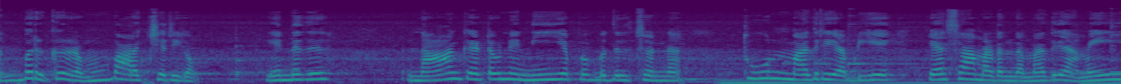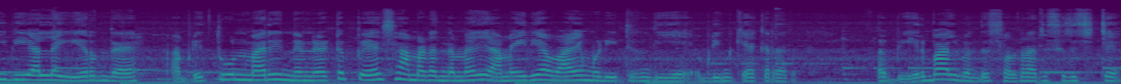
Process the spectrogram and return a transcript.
அக்பருக்கு ரொம்ப ஆச்சரியம். என்னது? நான் கேட்டவுடனே நீ எப்போ பதில் சொன்ன? தூண் மாதிரி அப்படியே பேசாமடந்த மாதிரி அமைதியால் இருந்த. அப்படி தூண் மாதிரி நின்றுட்டு பேசாமடந்த மாதிரி அமைதியாக வாய மூடிட்டு இருந்தியே அப்படின்னு கேட்குறாரு இப்போ பீர்பால் வந்து சொல்கிறாரு சிரிச்சுட்டு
